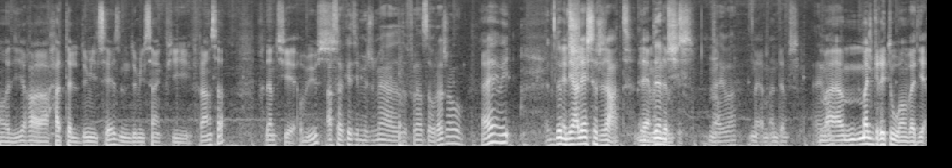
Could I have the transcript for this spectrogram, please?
on va dire, à Hattel 2016, 2005 في فرنسا. خدمت في ايربوس اصلا كنتي من جماعه فرنسا ورجعوا اي وي ندمتش. اللي علاش رجعت لا ما ندمتش. ندمتش لا ايوا لا ما ندمتش أيوة. malgré tout on va dire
